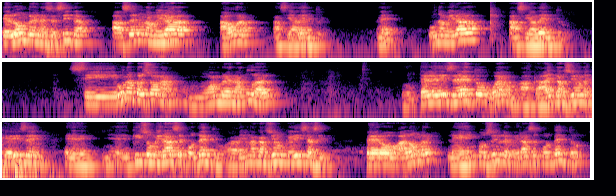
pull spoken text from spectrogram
el hombre necesita hacer una mirada ahora hacia adentro. ¿eh? Una mirada hacia adentro. Si una persona, un hombre natural, usted le dice esto, bueno, hasta hay canciones que dicen, eh, eh, quiso mirarse por dentro. Hay una canción que dice así, pero al hombre le es imposible mirarse por dentro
